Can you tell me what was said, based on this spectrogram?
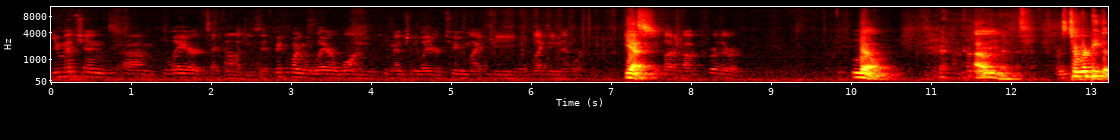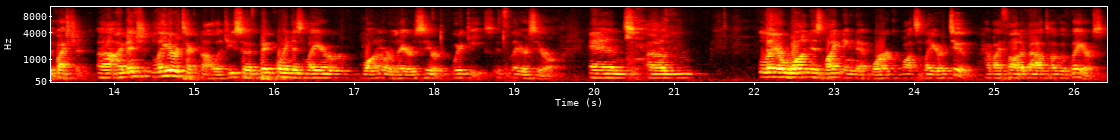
You mentioned um, layer technologies. If Bitcoin was layer one, you mentioned layer two might be Lightning Network. Yes. Have you thought about further? No. Um, to repeat the question, uh, I mentioned layer technology. So if Bitcoin is layer one or layer zero, wikis, it's layer zero. And um, layer one is Lightning Network. What's layer two? Have I thought about other layers?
